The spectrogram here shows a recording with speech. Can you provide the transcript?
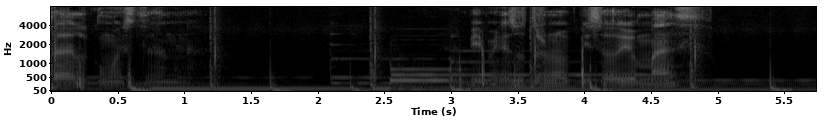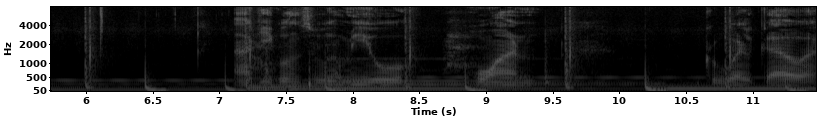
tal? ¿Cómo están? Bienvenidos a otro nuevo episodio más. Aquí con su amigo Juan Rubalcaba.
